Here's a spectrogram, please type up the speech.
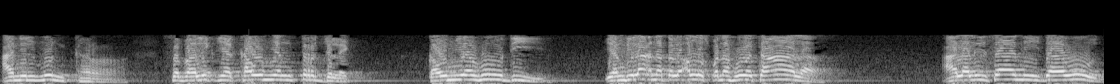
'anil munkar. Sebaliknya kaum yang terjelek kaum Yahudi yang dilaknat oleh Allah Subhanahu wa taala ala lisani Daud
